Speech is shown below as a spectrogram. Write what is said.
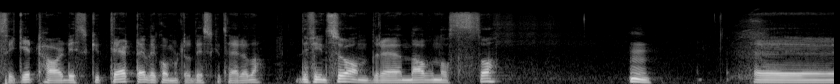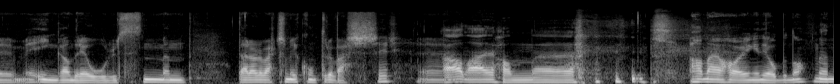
sikkert har diskutert, eller kommer til å diskutere, da. Det fins jo andre navn også. Mm. Eh, Inge André Olsen, men der har det vært så mye kontroverser. Eh, ja, nei, han uh... Han er, har jo ingen jobb nå, men,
